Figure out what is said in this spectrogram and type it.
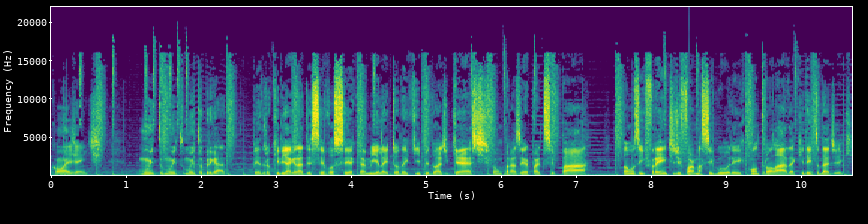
com a gente. Muito, muito, muito obrigado. Pedro, eu queria agradecer você, Camila e toda a equipe do Adcast. Foi um prazer participar. Vamos em frente de forma segura e controlada aqui dentro da DIC.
